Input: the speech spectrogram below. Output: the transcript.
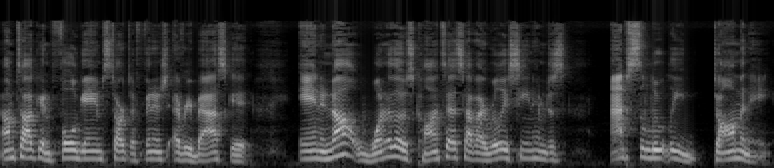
I'm talking full game, start to finish, every basket. And in not one of those contests have I really seen him just absolutely dominate.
